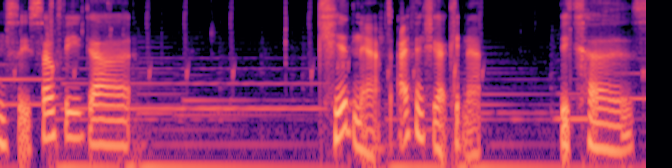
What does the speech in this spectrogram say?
let's see. Sophie got kidnapped. I think she got kidnapped because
